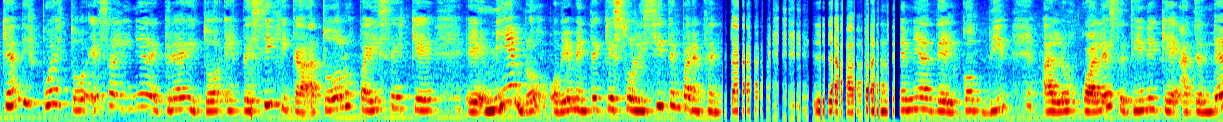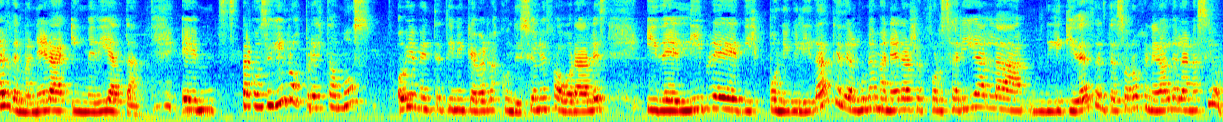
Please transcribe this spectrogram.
que han dispuesto esa línea de crédito específica a todos los países que, eh, miembros, obviamente, que soliciten para enfrentar la pandemia del COVID a los cuales se tiene que atender de manera inmediata. Em, para conseguir los préstamos, obviamente tienen que haber las condiciones favorables y de libre disponibilidad que de alguna manera reforzaría la liquidez del Tesoro General de la Nación.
